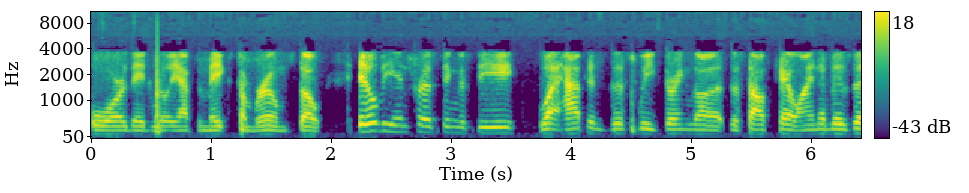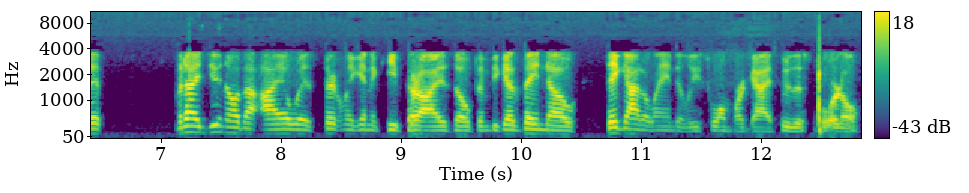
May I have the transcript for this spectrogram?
or they'd really have to make some room. So it'll be interesting to see what happens this week during the the South Carolina visit. But I do know that Iowa is certainly going to keep their eyes open because they know they got to land at least one more guy through this portal.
